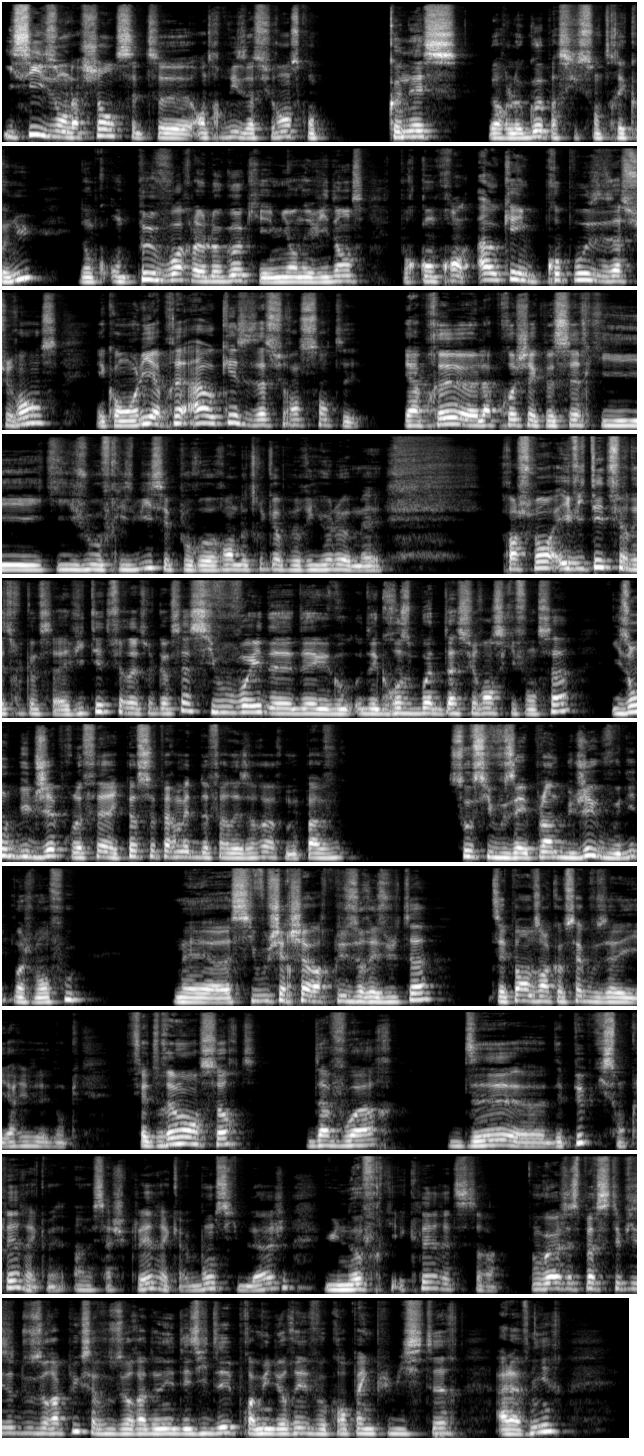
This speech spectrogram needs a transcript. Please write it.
Ici, ils ont la chance, cette euh, entreprise d'assurance, qu'on connaisse leur logo parce qu'ils sont très connus. Donc on peut voir le logo qui est mis en évidence pour comprendre, ah ok, ils proposent des assurances, et quand on lit après, ah ok, c'est des assurances santé. Et après, euh, l'approche avec le cerf qui, qui joue au frisbee, c'est pour euh, rendre le truc un peu rigolo, mais franchement, évitez de faire des trucs comme ça, évitez de faire des trucs comme ça. Si vous voyez des, des, grosses boîtes d'assurance qui font ça, ils ont le budget pour le faire, ils peuvent se permettre de faire des erreurs, mais pas vous. Sauf si vous avez plein de budget que vous vous dites, moi je m'en fous. Mais euh, si vous cherchez à avoir plus de résultats, c'est pas en faisant comme ça que vous allez y arriver. Donc faites vraiment en sorte d'avoir des, euh, pubs qui sont claires, avec un message clair, avec un bon ciblage, une offre qui est claire, etc. Donc voilà, j'espère que cet épisode vous aura plu, que ça vous aura donné des idées pour améliorer vos campagnes publicitaires à l'avenir.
